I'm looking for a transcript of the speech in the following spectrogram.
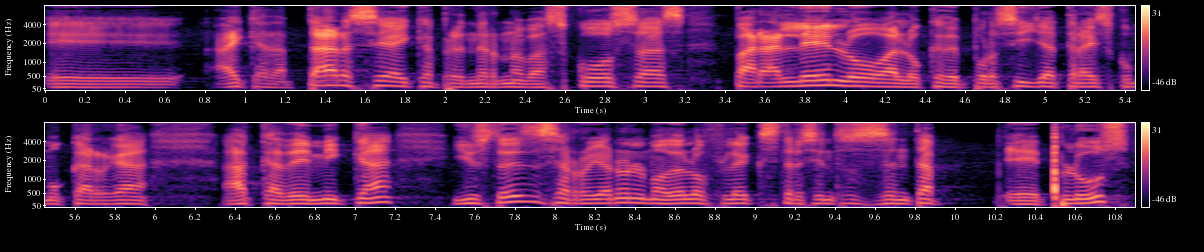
eh, hay que adaptarse, hay que aprender nuevas cosas, paralelo a lo que de por sí ya traes como carga académica. Y ustedes desarrollaron el modelo Flex 360 eh, Plus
